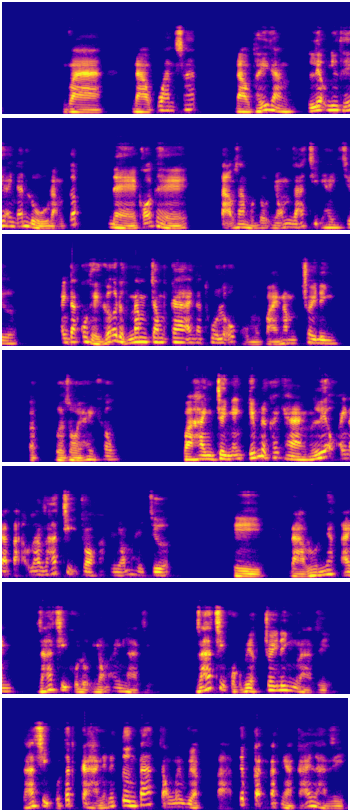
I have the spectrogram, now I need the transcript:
Và đào quan sát, đào thấy rằng liệu như thế anh đã đủ đẳng cấp để có thể tạo ra một đội nhóm giá trị hay chưa? Anh ta có thể gỡ được 500k anh ta thua lỗ của một vài năm trading ờ, vừa rồi hay không? Và hành trình anh kiếm được khách hàng, liệu anh đã tạo ra giá trị cho các nhóm hay chưa? Thì đào luôn nhắc anh, giá trị của đội nhóm anh là gì? Giá trị của việc trading là gì? Giá trị của tất cả những cái tương tác trong cái việc là tiếp cận các nhà cái là gì?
